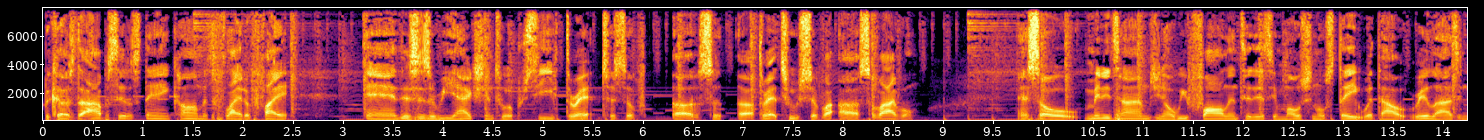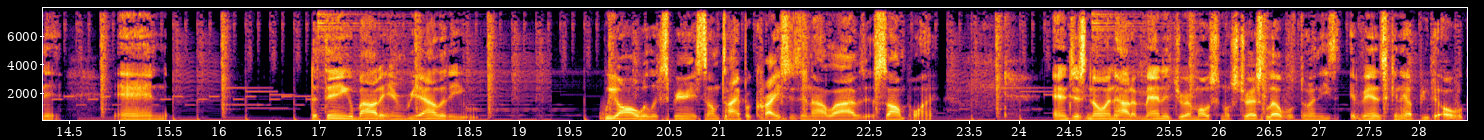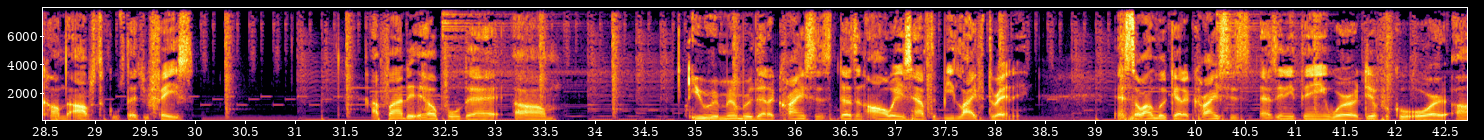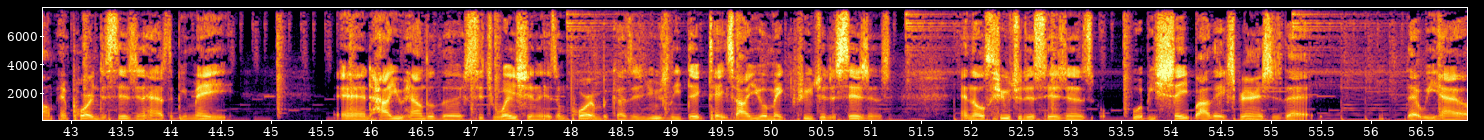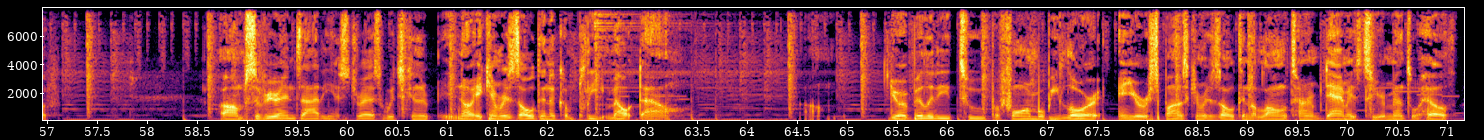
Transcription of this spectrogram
Because the opposite of staying calm is flight or fight. And this is a reaction to a perceived threat to uh, uh, threat to uh, survival. And so many times, you know, we fall into this emotional state without realizing it. And the thing about it in reality, we all will experience some type of crisis in our lives at some point. And just knowing how to manage your emotional stress levels during these events can help you to overcome the obstacles that you face. I find it helpful that um, you remember that a crisis doesn't always have to be life threatening. And so I look at a crisis as anything where a difficult or um, important decision has to be made. And how you handle the situation is important because it usually dictates how you'll make future decisions. And those future decisions will be shaped by the experiences that that we have. Um, severe anxiety and stress, which can you know it can result in a complete meltdown. Your ability to perform will be lower and your response can result in a long term damage to your mental health.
